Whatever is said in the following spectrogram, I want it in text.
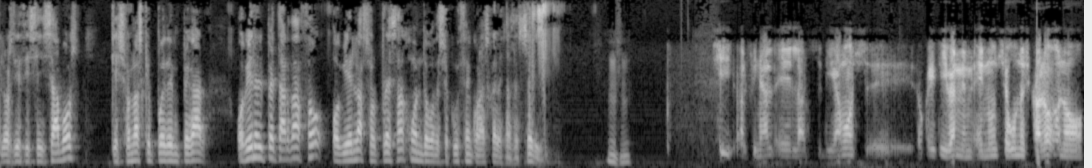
los 16 avos, que son las que pueden pegar o bien el petardazo o bien la sorpresa cuando, se crucen con las cabezas de serie. Sí, al final, eh, las, digamos, eh, lo que dice Iván, en, un segundo escalón o,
